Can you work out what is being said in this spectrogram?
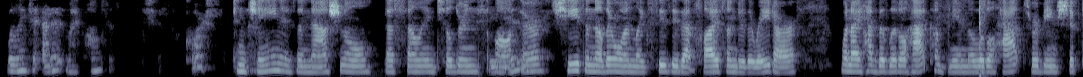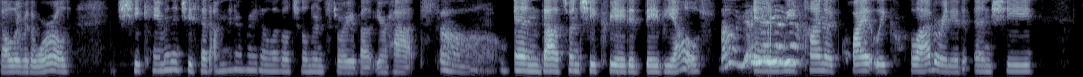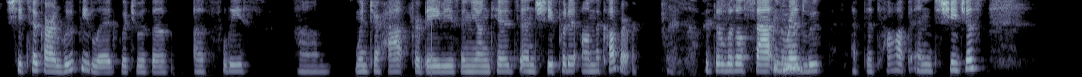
willing to edit my poems?" She said, "Of course." And Jane is a national best-selling children's She author. is. She's another one like Susie that flies under the radar. When I had the little hat company and the little hats were being shipped all over the world, she came in and she said, "I'm going to write a little children's story about your hats." Oh, And that's when she created Baby Elf oh yeah, and yeah, we yeah. kind of quietly collaborated and she she took our loopy lid which was a, a fleece um, winter hat for babies and young kids and she put it on the cover with it. the little satin Mhm. red loop at the top and she just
